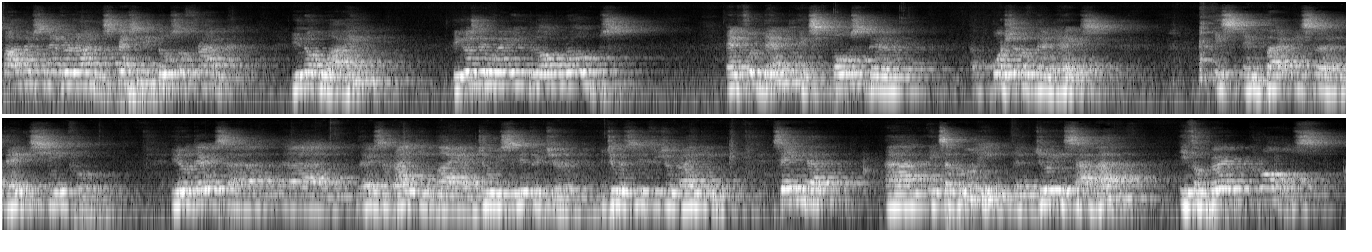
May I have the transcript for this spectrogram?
fathers never run, especially those of Frank. You know why? Because they're wearing long robes. And for them to expose their a portion of their legs is, is uh, very shameful. You know, there is a, uh, there is a writing by a Jewish literature, Jewish literature writing, saying that uh, it's a ruling that during Sabbath, if a bird crawls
